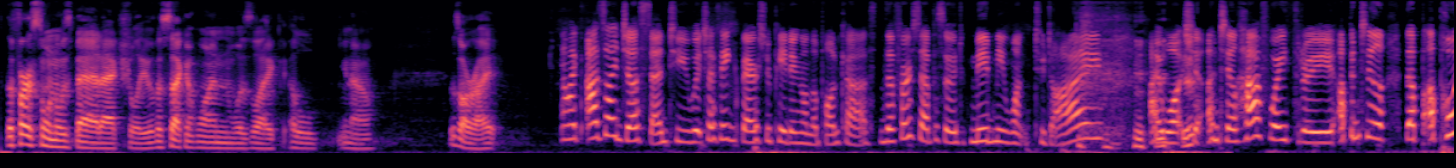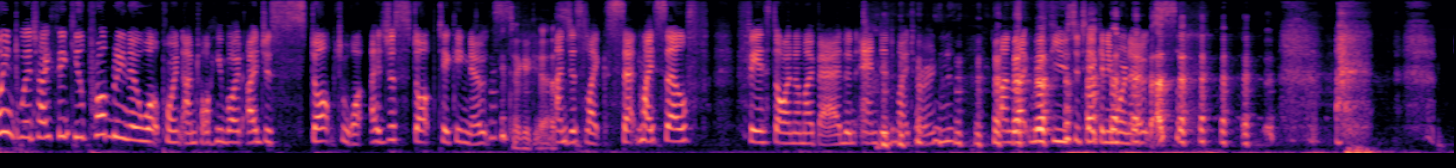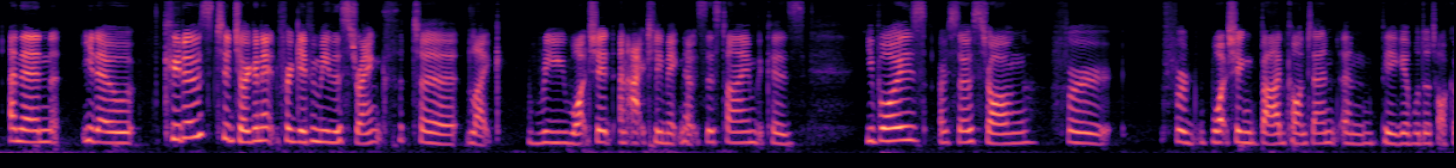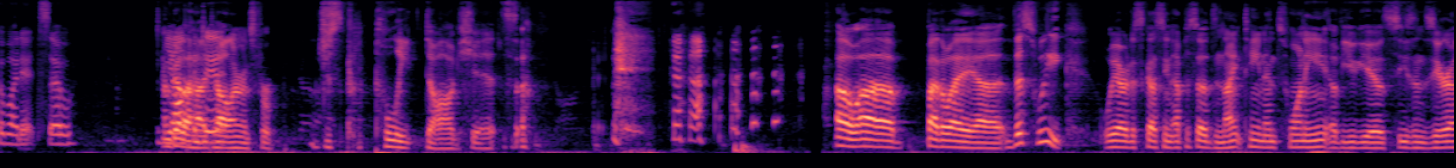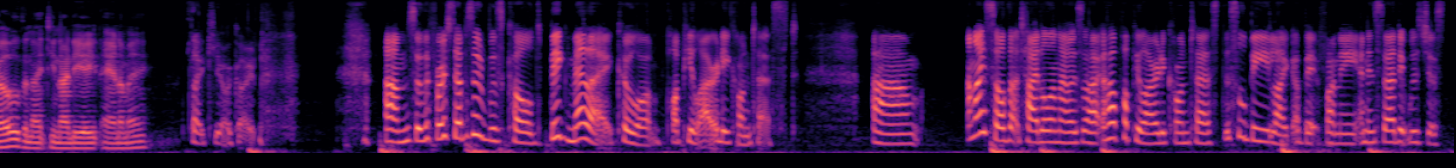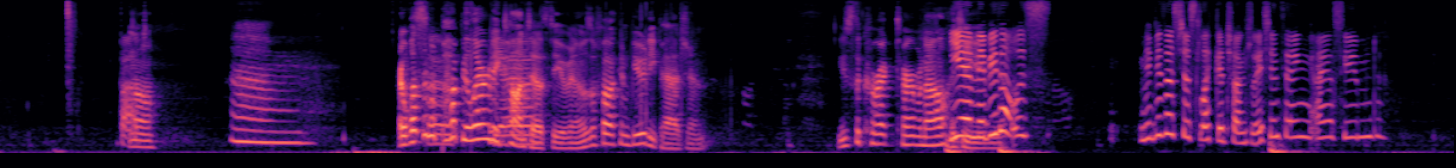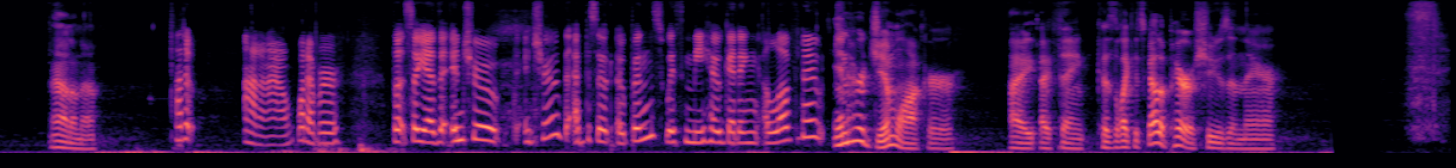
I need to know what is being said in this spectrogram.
The first one was bad actually. The second one was like a you know, it was all right. Like as I just said to you, which I think bears repeating on the podcast, the first episode made me want to die. I watched it until halfway through, up until the a point which I think you'll probably know what point I'm talking about. I just stopped. What I just stopped taking notes. Take a guess. and just like set myself face down on my bed and ended my turn and like refused to take any more notes. and then, you know, kudos to Juggernaut for giving me the strength to like rewatch it and actually make notes this time because you boys are so strong for for watching bad content and being able to talk about it. So I've got a high do it. tolerance for just complete dog shit. So. oh, uh, by the way, uh, this week we are discussing episodes 19 and 20 of Yu-Gi-Oh! Season Zero, the 1998 anime. Thank you, Arcade. Um, so the first episode was called Big Melee, colon, Popularity Contest. Um, and I saw that title and I was like, oh, Popularity Contest, this'll be like a bit funny. And instead it was just bad. No, Um, it wasn't a popularity yeah. contest. Even it was a fucking beauty pageant. Use the correct terminology. yeah, maybe that was. Maybe that's just like a translation thing, I assumed. I don't know. I don't I don't know, whatever. But so yeah, the intro the intro, the episode opens with Miho getting a love note. In her gym locker, I I think because like it's got a pair of shoes in there.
